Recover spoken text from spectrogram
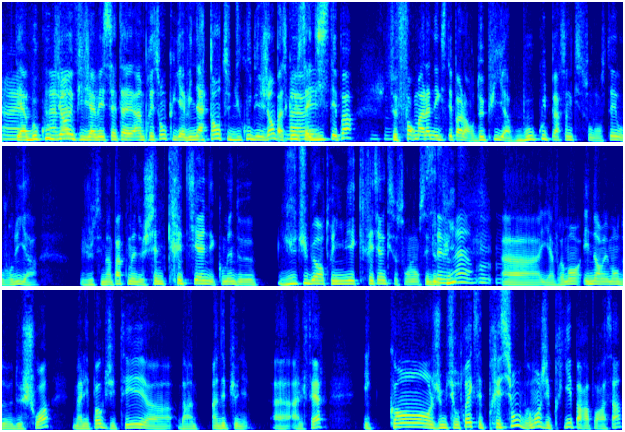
il y a beaucoup de Ah gens, bah, et puis j'avais cette euh, impression qu'il y avait une attente du coup des gens parce que Bah ça oui. n'existait pas. je- Ce format-là n'existait pas. Alors depuis, il y a beaucoup de personnes qui se sont lancées. Aujourd'hui, il y a, je ne sais même pas combien de chaînes chrétiennes et combien de youtubeurs entre guillemets chrétiens qui se sont lancés depuis. vrai, hein. Mhm. Euh, il y a vraiment énormément de, de choix. Mais à l'époque, j'étais euh, bah, un, un des pionniers à, à le faire. Quand je me suis retrouvé avec cette pression, vraiment, j'ai prié par rapport à ça,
